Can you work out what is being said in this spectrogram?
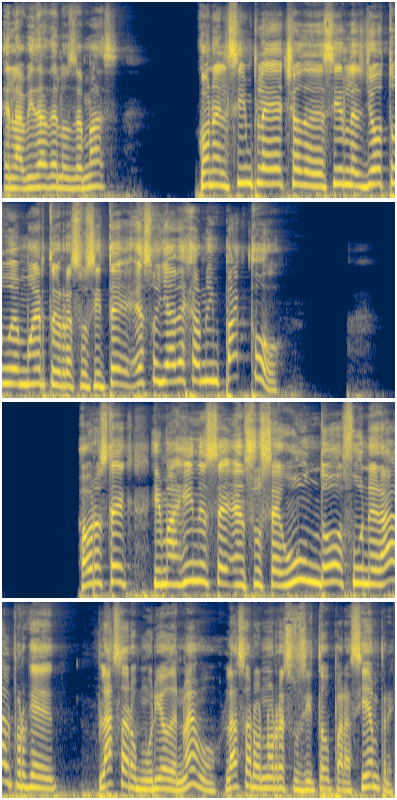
en la vida de los demás. Con el simple hecho de decirles, yo tuve muerto y resucité, eso ya deja un impacto. Ahora usted imagínese en su segundo funeral, porque Lázaro murió de nuevo. Lázaro no resucitó para siempre.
